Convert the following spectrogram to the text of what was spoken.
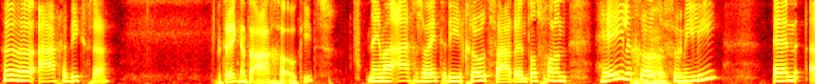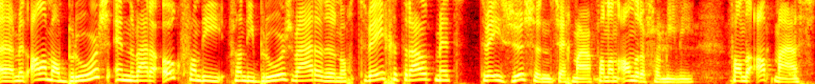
Agen Dijkstra. Betekent Age ook iets? Nee, maar Agen, zo heette die grootvader. En het was gewoon een hele grote Ah, familie. En eh, met allemaal broers. En er waren ook van die, van die broers waren er nog twee getrouwd met twee zussen, zeg maar, van een andere familie. Van de Abma's.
